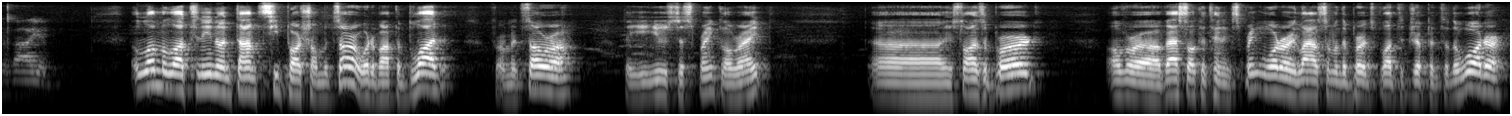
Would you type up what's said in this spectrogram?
It's not a volume. Olam Allah Tanino Dam Tzipar Shal Mitzorah. What about the blood for Mitzorah that you use to sprinkle, right? Uh, he slaughters a bird over a vessel containing spring water. He allows some of the bird's blood to drip into the water,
